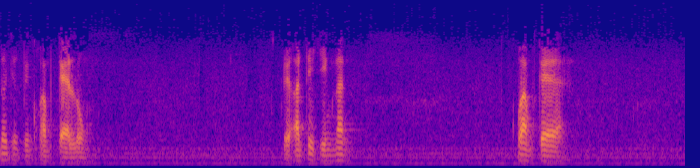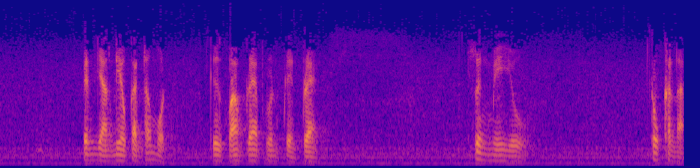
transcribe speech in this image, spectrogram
นั่นจึงเป็นความแก่ลง แต่อันที่จริงนั้นความแก่ เป็นอย่างเดียวกันทั้งหมด คือความแปรปรวนเปลี่ยนแปลง ซึ่งมีอยู่ทุกขณะ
